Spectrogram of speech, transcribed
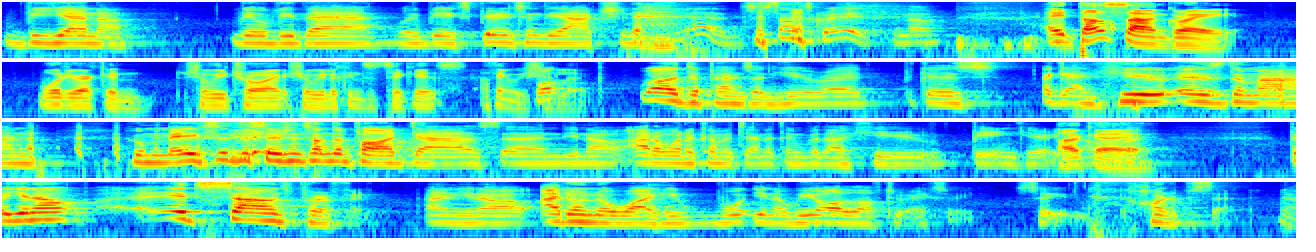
Vienna. We'll be there. We'll be experiencing the action. Yeah, it just sounds great, you know. It does sound great. What do you reckon? Shall we try? Shall we look into tickets? I think we should well, look. Well, it depends on Huw, right? Because again, Huw is the man who makes the decisions on the podcast, and you know, I don't want to commit to anything without Huw being here. okay. Know? But, but you know, it sounds perfect, and you know, I don't know why he. You know, we all love to X-ray, so hundred percent. No.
